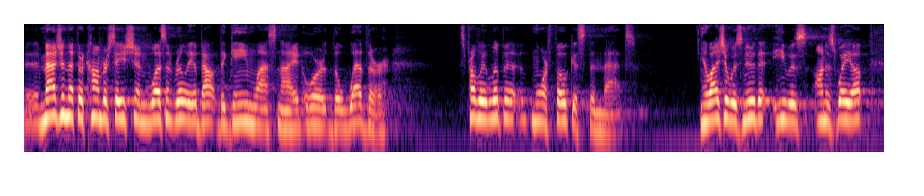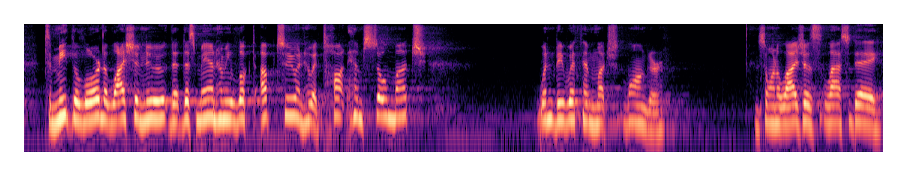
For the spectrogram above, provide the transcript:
Imagine that their conversation wasn't really about the game last night or the weather. It's probably a little bit more focused than that. Elijah was knew that he was on his way up to meet the Lord. Elisha knew that this man whom he looked up to and who had taught him so much wouldn't be with him much longer. And so on Elijah's last day,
